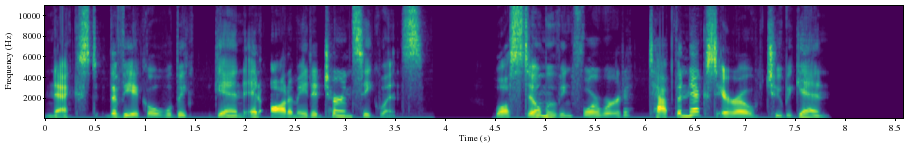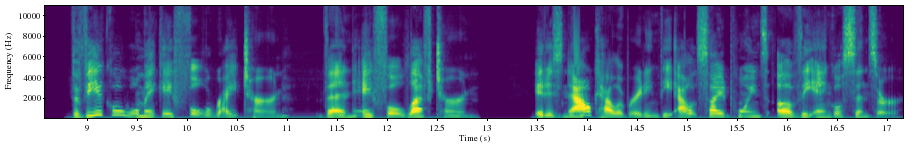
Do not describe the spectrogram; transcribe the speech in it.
Next, the vehicle will begin an automated turn sequence. While still moving forward, tap the next arrow to begin. The vehicle will make a full right turn, then a full left turn. It is now calibrating the outside points of the angle sensor.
